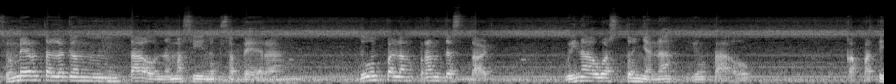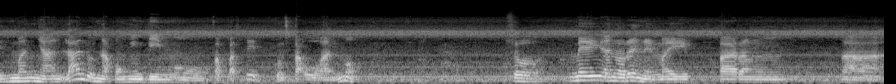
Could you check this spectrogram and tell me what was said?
So, meron talagang tao na masinop sa pera. Doon pa lang from the start, winawasto niya na yung tao. Kapatid man yan, lalo na kung hindi mo kapatid, kung tauhan mo. So, may ano rin eh, may parang ah,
